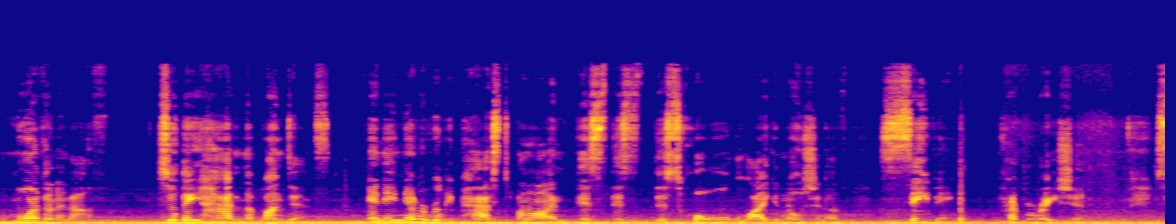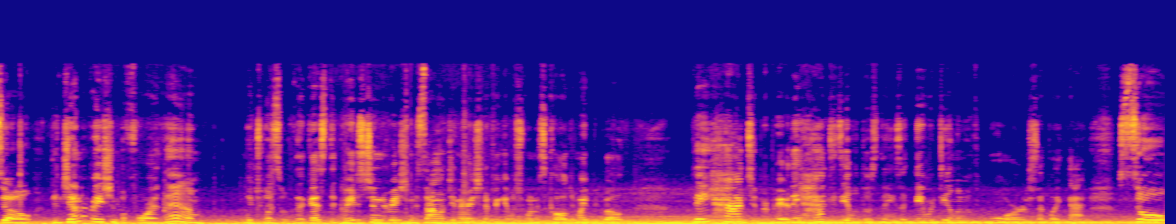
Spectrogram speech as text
more than enough. So they had an abundance and they never really passed on this this this whole like notion of saving, preparation. So the generation before them, which was I guess the greatest generation, the silent generation, I forget which one it's called, it might be both they had to prepare. They had to deal with those things. Like they were dealing with war and stuff like that. So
